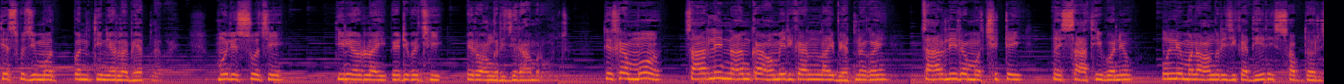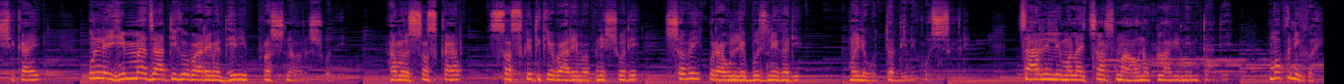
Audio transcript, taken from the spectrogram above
त्यसपछि म पनि तिनीहरूलाई भेट्न गएँ। मैले सोचेँ तिनीहरूलाई भेटेपछि मेरो अङ्ग्रेजी राम्रो हुन्छ। त्यस म चार्ली नामका अमेरिकनलाई भेट्न गएँ। चार्ली र म छिट्टै नै साथी बन्यो। उनले मलाई अङ्ग्रेजीका धेरै शब्दहरू सिकाए। उनले हिम्मा जातिको बारेमा धेरै प्रश्नहरू सोधे। हाम्रो संस्कार संस्कृतिको बारेमा पनि सोधे। सबै कुरा उनले बुझ्ने गरी मैले उत्तर दिने कोसिस गरेँ। चार्लीले मलाई चर्चमा आउनको लागि निम्ता दिए। म पनि गएँ।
